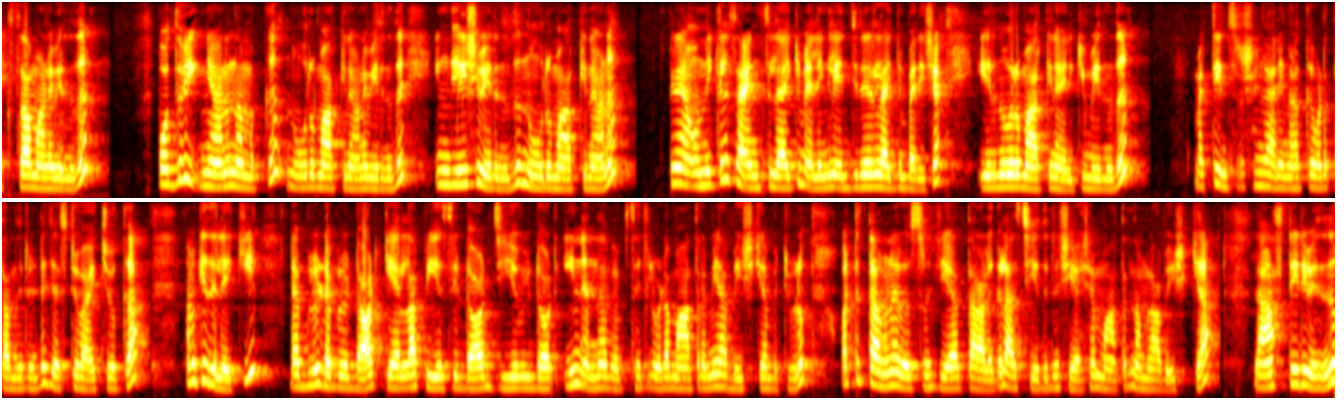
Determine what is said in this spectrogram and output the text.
എക്സാം ആണ് വരുന്നത്. പൊതുവിജ്ഞാനം നമുക്ക് നൂറ് മാർക്കിനാണ് വരുന്നത്. ഇംഗ്ലീഷ് വരുന്നത് നൂറ് മാർക്കിനാണ്. പിന്നെ ഒന്നിക്കൽ സയൻസിലായിരിക്കും അല്ലെങ്കിൽ എഞ്ചിനീയറിലായിരിക്കും പരീക്ഷ. ഇരുന്നൂറ് മാർക്കിനായിരിക്കും വരുന്നത്. മറ്റ് ഇൻസ്ട്രക്ഷൻ കാര്യങ്ങളൊക്കെ ഇവിടെ തന്നിട്ടുണ്ട്. ജസ്റ്റ് വായിച്ചു വെക്കുക നമുക്കിതിലേക്ക് W W dot Kerala P S C dot G O V dot in എന്ന വെബ്സൈറ്റിലൂടെ മാത്രമേ അപേക്ഷിക്കാൻ പറ്റുള്ളൂ. ഒറ്റത്തവണ രജിസ്റ്റർ ചെയ്യാത്ത ആളുകൾ അത് ചെയ്തതിന് ശേഷം മാത്രം നമ്മൾ അപേക്ഷിക്കുക. ലാസ്റ്റ് ഡേറ്റ് വരുന്നത്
